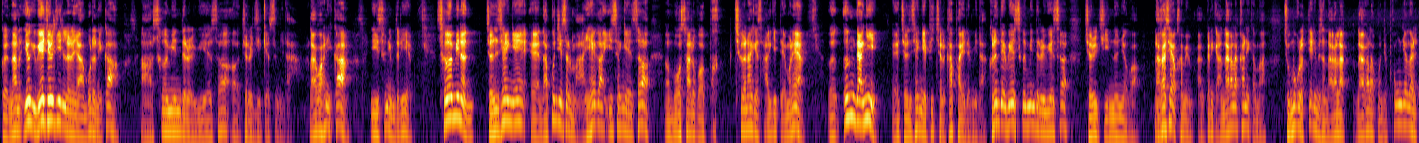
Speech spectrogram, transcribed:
그 나는 여기 왜절 지으려냐 물으니까 아 서민들을 위해서 어, 절을 짓겠습니다. 라고 하니까 이 스님들이 서민은 전생에 에, 나쁜 짓을 많이 해가 이 생에서 어, 못 살고 퍽 천하게 살기 때문에 어, 응당히 에, 전생의 빚을 갚아야 됩니다. 그런데 왜 서민들을 위해서 절을 짓느냐고 나가세요 하면 안 그러니까 안 나가려고 하니까 막 주먹으로 때리면서 나가라 나가라고 이제 폭력을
